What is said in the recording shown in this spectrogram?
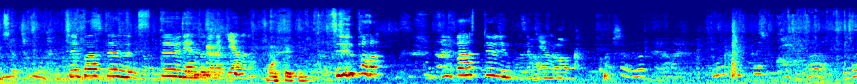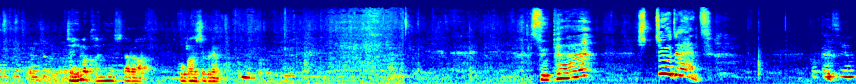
スーパーストゥーストゥーデントじゃなきゃ嫌なの。もう一回言ってみ。スーパースーパーストゥーデントじゃなきゃ嫌なのじゃあ今加入したら交換してくれんの、スーパースチューデント交換しよう。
